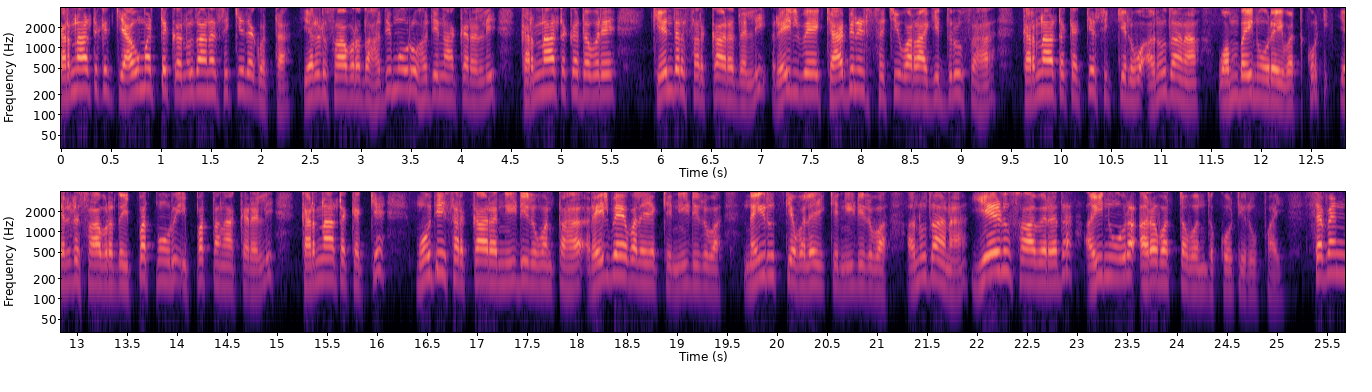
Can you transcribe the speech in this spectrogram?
ಕರ್ನಾಟಕಕ್ಕೆ ಯಾವ ಮಟ್ಟಕ್ಕೆ ಅನುದಾನ ಸಿಕ್ಕಿದೆ ಗೊತ್ತಾ? ಎರಡು ಸಾವಿರದ ಹದಿಮೂರು, ಹದಿನಾಲ್ಕರಲ್ಲಿ ಕರ್ನಾಟಕದವರೇ ಕೇಂದ್ರ ಸರ್ಕಾರದಲ್ಲಿ ರೈಲ್ವೆ ಕ್ಯಾಬಿನೆಟ್ ಸಚಿವರಾಗಿದ್ದರೂ ಸಹ ಕರ್ನಾಟಕಕ್ಕೆ ಸಿಕ್ಕಿರುವ ಅನುದಾನ ಒಂಬೈನೂರೈವತ್ತು ಕೋಟಿ. ಎರಡು ಸಾವಿರದ ಇಪ್ಪತ್ತ್ಮೂರು ಇಪ್ಪತ್ತ್ನಾಲ್ಕರಲ್ಲಿ ಕರ್ನಾಟಕಕ್ಕೆ ಮೋದಿ ಸರ್ಕಾರ ನೀಡಿರುವಂತಹ ರೈಲ್ವೆ ವಲಯಕ್ಕೆ ನೀಡಿರುವ, ನೈಋತ್ಯ ವಲಯಕ್ಕೆ ನೀಡಿರುವ ಅನುದಾನ ಏಳು ಸಾವಿರದ ಐನೂರ ಅರವತ್ತ ಒಂದು ಕೋಟಿ ರೂಪಾಯಿ. Seven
